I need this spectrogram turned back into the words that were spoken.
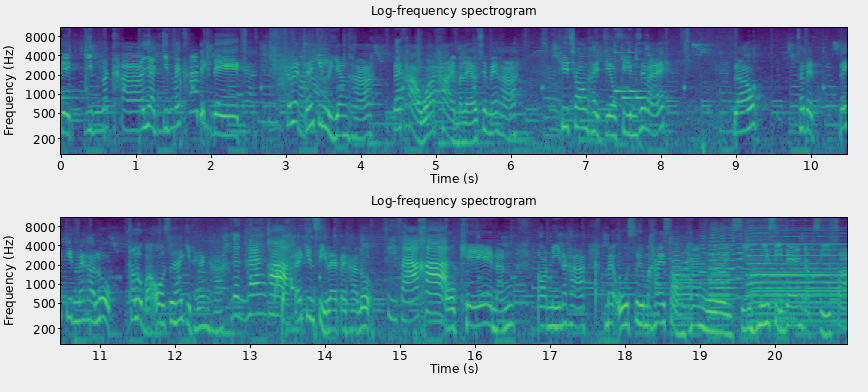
เด็กๆกินนะคะ อยากกินไหมคะเด็กๆเชอร์เบตได้กินหรือยังคะ ได้ข่าวว่าถ่ายมาแล้วใช่ไหมคะ ที่ช่องไข่เจียวฟิล์มใช่ไหม แล้วเชอร์เบตได้กินไหมคะลูก สรุปว่าโอซื้อให้กี่แท่งคะหนึ่งแท่งค่ะ ได้กินสีอะไรไปคะลูก สีฟ้าค่ะ โอเค นั้นตอนนี้นะคะ แม่อูซื้อมาให้2แท่งเลย สีมีสีแดงกับสีฟ้า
